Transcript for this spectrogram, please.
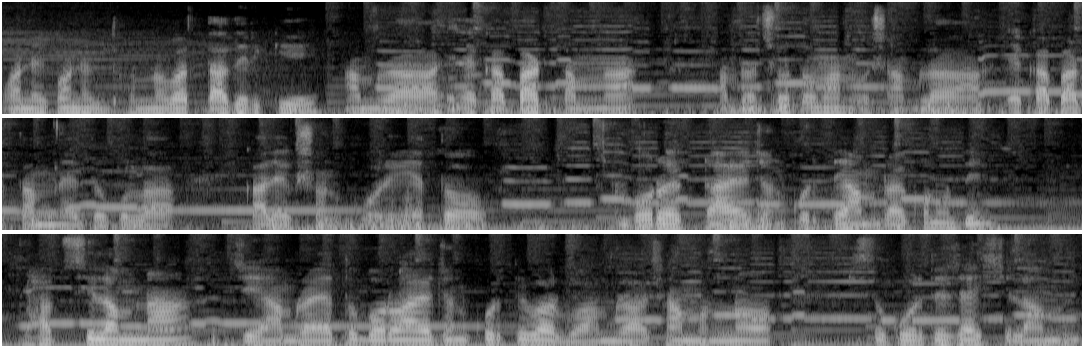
অনেক অনেক ধন্যবাদ তাদেরকে। আমরা একা পারতাম না। আমরা ছোট মানুষ, আমরা একা পারতাম না এতগুলা কালেকশন করে, এত বড় একটা আয়োজন করতে। আমরা কোনো দিন ভাবছিলাম না যে আমরা এত বড় আয়োজন করতে পারব। আমরা সামান্য কিছু করতে চাইছিলাম,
